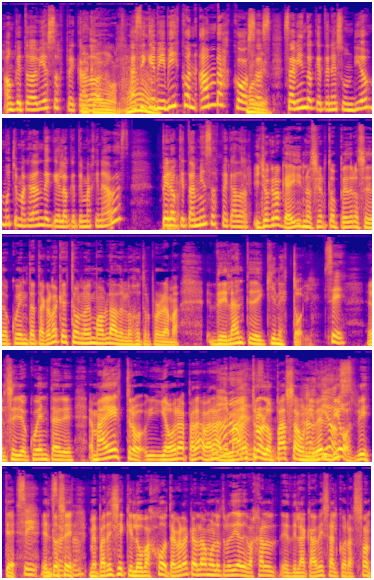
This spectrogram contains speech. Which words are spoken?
aunque todavía sos pecador. Pecador. Así Ah. que vivís con ambas cosas, bien. sabiendo que tenés un Dios mucho más grande que lo que te imaginabas, pero que también sos pecador. Y yo creo que ahí, ¿no es cierto? Pedro se dio cuenta, ¿te acuerdas que esto lo hemos hablado en los otros programas? Delante de quién estoy. Sí. Él se dio cuenta de maestro, y ahora pará, pará, No, de no, maestro es- lo pasa a un a nivel Dios. Dios, ¿viste? Sí, Entonces, exacto. me parece que lo bajó. ¿Te acuerdas que hablábamos el otro día de bajar de la cabeza al corazón?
